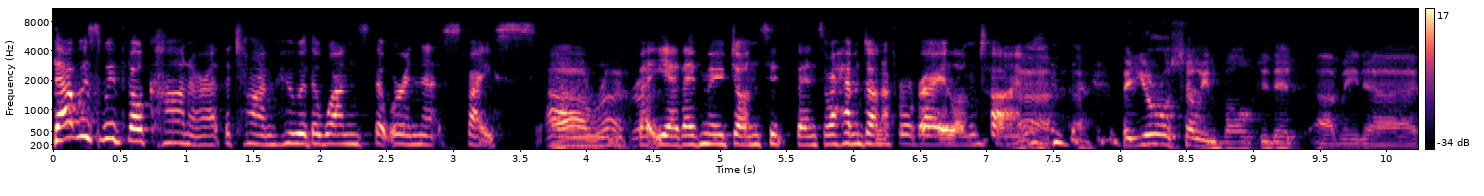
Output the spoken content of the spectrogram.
That was with Vulcana at the time, who were the ones that were in that space. Ah, um, right, right. But yeah, they've moved on since then, so I haven't done it for a very long time. Ah, but you're also involved in it. I mean, uh,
